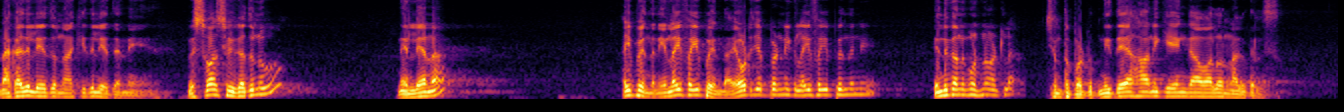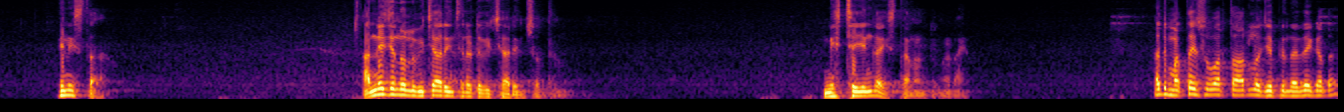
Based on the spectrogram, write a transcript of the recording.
నాకు అది లేదు నాకు ఇది లేదని విశ్వాసవి కదా నువ్వు? నేను లేనా? అయిపోయిందా? నీ లైఫ్ అయిపోయిందా? ఎవడు చెప్పాడు నీకు లైఫ్ అయిపోయిందని? ఎందుకు అనుకుంటున్నావు అట్లా? చింతపడ్డు నీ దేహానికి ఏం కావాలో నాకు తెలుసు. నేను ఇస్తా. అన్ని జనులు విచారించినట్టు విచారించొద్దు. నిశ్చయంగా ఇస్తానంటున్నాడు ఆయన. అది మత్తయ్య సువార్త ఆరులో చెప్పింది అదే కదా?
